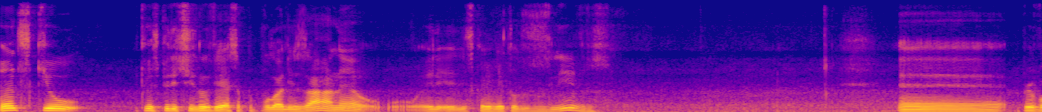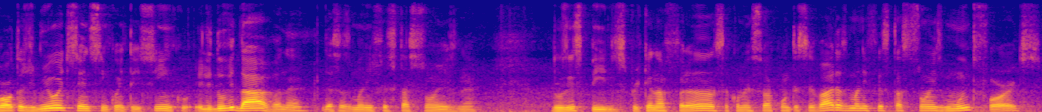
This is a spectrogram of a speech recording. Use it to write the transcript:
antes que o, que o Espiritismo viesse a popularizar, né, ele, ele escrever todos os livros, é, por volta de 1855, ele duvidava, né, dessas manifestações, né, dos espíritos, porque na França começou a acontecer várias manifestações muito fortes,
